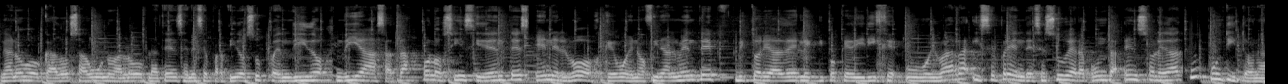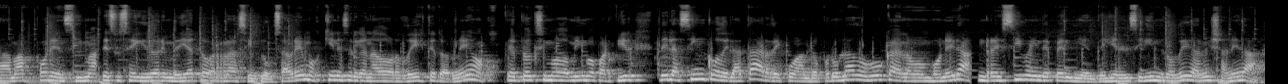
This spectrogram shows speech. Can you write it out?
Ganó Boca 2 a 1 al Lobo Platense en ese partido suspendido días atrás por los incidentes en el bosque. Bueno, finalmente victoria del equipo que dirige Hugo Ibarra y se prende, se sube a la punta en soledad, un puntito nada más por encima de su seguidor inmediato Racing Club. Sabremos quién es el ganador de este torneo el próximo domingo a partir de las 5 de la tarde, cuando por un lado Boca de la Bombonera reciba Independiente y en el cilindro de Avellaneda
